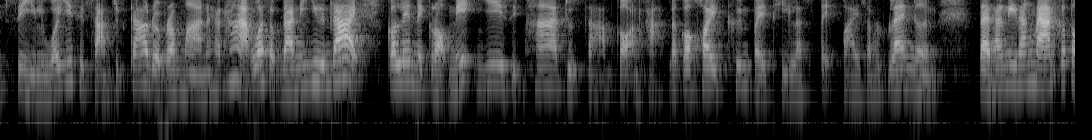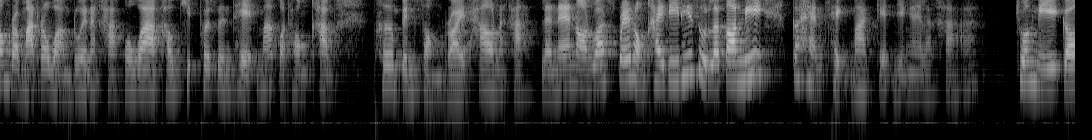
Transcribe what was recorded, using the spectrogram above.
24 หรือว่า 23.9 โดยประมาณนะคะ ถ้าหากว่าสัปดาห์นี้ยืนได้ก็เล่นในกรอบนี้ 25.3 ก่อนค่ะ แล้วก็ค่อยขึ้นไปทีละสเต็ปไปสำหรับแลกเงิน แต่ทั้งนี้ทั้งนั้นก็ต้องระมัดระวังด้วยนะคะ เพราะว่าเขาคิดเปอร์เซนเทจมากกว่าทองคำเพิ่มเป็น 200 เท่านะคะ และแน่นอนว่าสเปรดของใครดีที่สุดแล้วตอนนี้ก็แฮนด์เทคมาร์เก็ตยังไงล่ะคะช่วงนี้ก็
